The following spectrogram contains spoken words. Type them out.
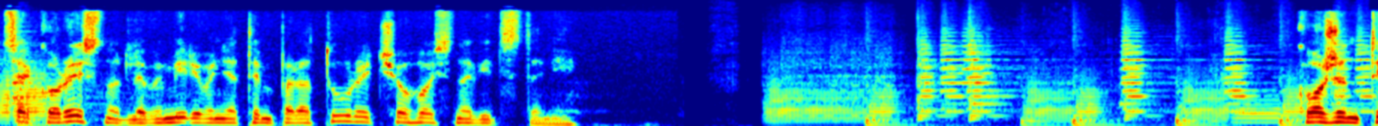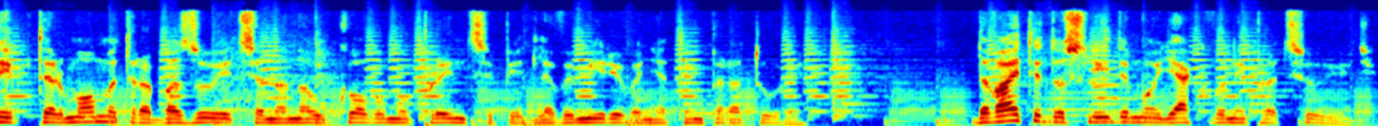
Це корисно для вимірювання температури чогось на відстані. Кожен тип термометра базується на науковому принципі для вимірювання температури. Давайте дослідимо, як вони працюють.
